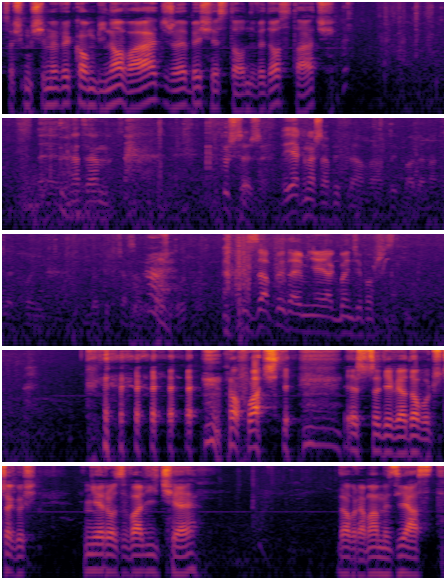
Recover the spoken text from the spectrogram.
Coś musimy wykombinować, żeby się stąd wydostać. Nathan, tu szczerze, jak nasza wyprawa wypada na tle twoich dotychczasowych przygód? Zapytaj mnie, jak będzie po wszystkim. No właśnie, jeszcze nie wiadomo, czy czegoś nie rozwalicie. Dobra, mamy zjazd.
